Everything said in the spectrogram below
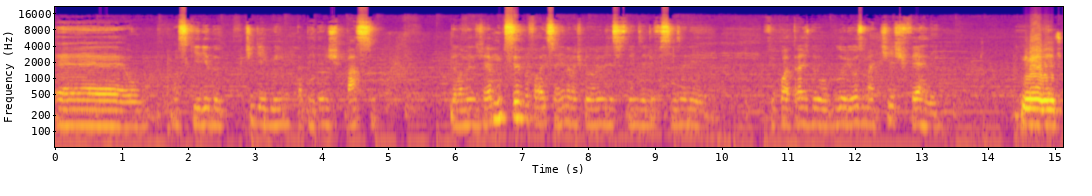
É, o nosso querido TJ Green tá perdendo espaço. Pelo menos já é muito cedo para falar isso ainda, mas pelo menos nesses treinos aí de off-season ele ficou atrás do glorioso Matias Ferley. Deus.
